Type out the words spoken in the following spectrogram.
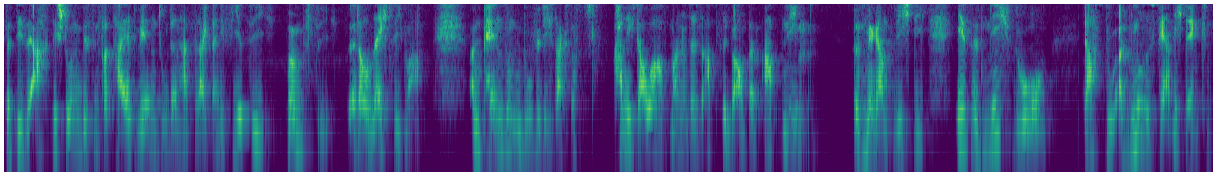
dass diese 80 Stunden ein bisschen verteilt werden, du dann halt vielleicht eine 40, 50, vielleicht auch 60 machst. Ein Pensum, wo du für dich sagst, das kann ich dauerhaft machen und das ist absehbar. Und beim Abnehmen, das ist mir ganz wichtig, ist es nicht so, dass du, also du musst es fertig denken.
